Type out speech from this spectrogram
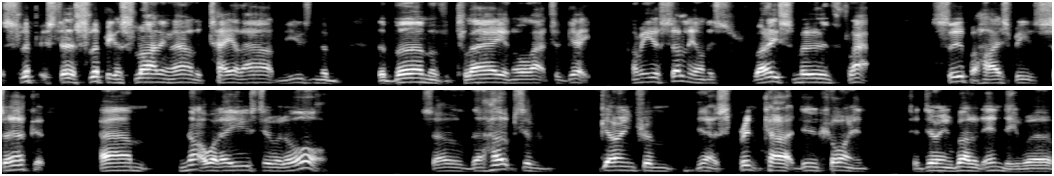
slip, instead of slipping and sliding around, the tail out and using the, the berm of clay and all that to get. I mean, you're suddenly on this very smooth, flat super high speed circuit. Um, not what they're used to at all. So the hopes of going from you know sprint car at Du Quoin to doing well at Indy were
